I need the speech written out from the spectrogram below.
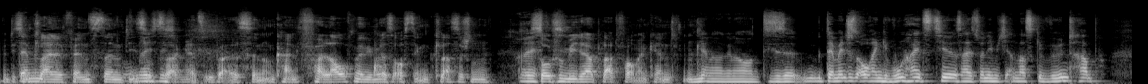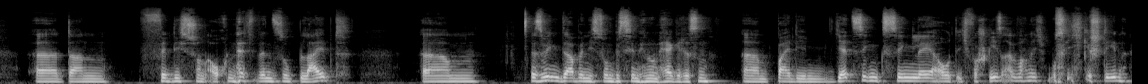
Mit diesen Dem, kleinen Fenstern, die richtig. sozusagen jetzt überall sind und kein Verlauf mehr, wie man das aus den klassischen richtig. Social Media Plattformen kennt. Mhm. Genau, genau. Diese, der Mensch ist auch ein Gewohnheitstier. Das heißt, wenn ich mich an was gewöhnt habe, äh, dann finde ich es schon auch nett, wenn es so bleibt. Ähm, deswegen da bin ich so ein bisschen hin und her gerissen. Ähm, bei dem jetzigen Xing-Layout, ich verstehe es einfach nicht, muss ich gestehen.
